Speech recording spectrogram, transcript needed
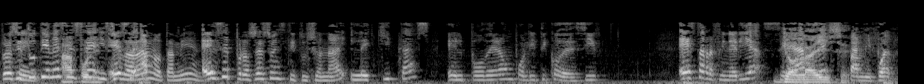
pero si tú tienes ese, ciudadano también. ese proceso institucional, le quitas el poder a un político de decir esta refinería se hace para mi pueblo.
